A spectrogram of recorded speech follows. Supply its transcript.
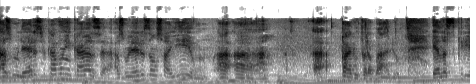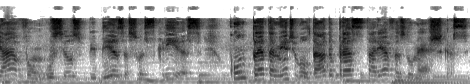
as mulheres ficavam em casa, as mulheres não saíam a, a, a, para o trabalho. Elas criavam os seus bebês, as suas crias, completamente voltada para as tarefas domésticas.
